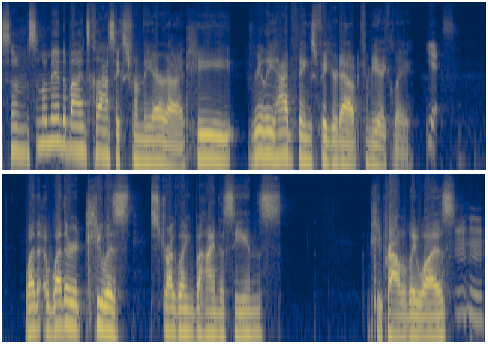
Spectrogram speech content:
Some some Amanda Bynes classics from the era. She really had things figured out comedically. Yes. Whether whether she was struggling behind the scenes, she probably was. Mhm.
